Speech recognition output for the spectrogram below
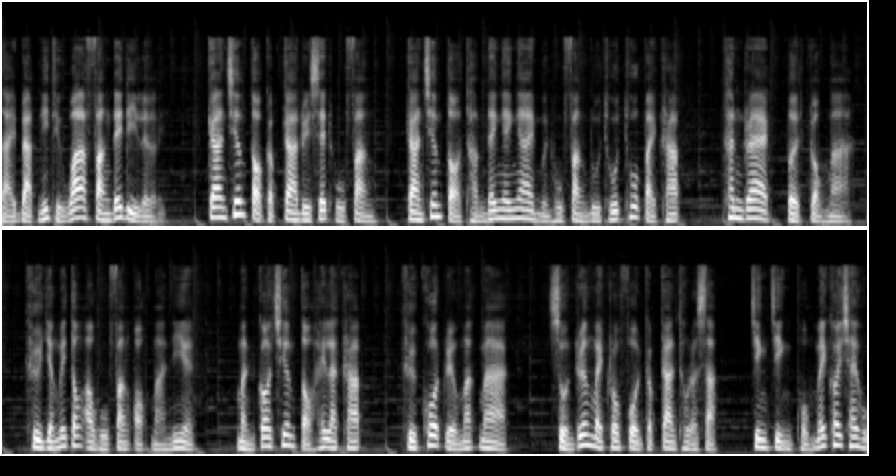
สๆแบบนี้ถือว่าฟังได้ดีเลย การเชื่อมต่อกับการรีเซ็ตหูฟัง การเชื่อมต่อทำได้ง่ายๆเหมือนหูฟังบลูทูธทั่วไปครับ ขั้นแรกเปิดกล่องมา คือยังไม่ต้องเอาหูฟังออกมาเนี่ย มันก็เชื่อมต่อให้ละครับ คือโคตรเร็วมากๆ ส่วนเรื่องไมโครโฟนกับการโทรศัพท์ จริงๆ ผมไม่ค่อยใช้หู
